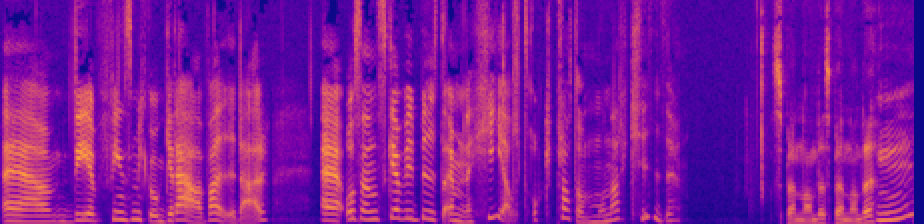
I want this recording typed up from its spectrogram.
Eh, det finns mycket att gräva i där. Eh, och sen ska vi byta ämne helt och prata om monarki. Spännande, spännande. Mm.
